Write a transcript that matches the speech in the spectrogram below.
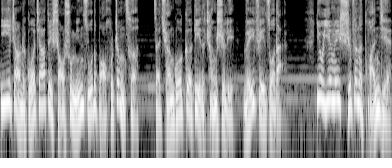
依仗着国家对少数民族的保护政策，在全国各地的城市里为非作歹，又因为十分的团结，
